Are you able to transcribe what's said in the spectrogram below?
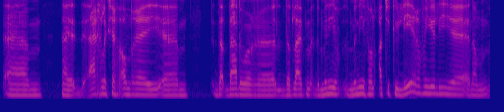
Ehm, nou eigenlijk zegt André, ehm, da- daardoor, eh, dat lijkt me de manier, de manier van articuleren van jullie, eh, en dan,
